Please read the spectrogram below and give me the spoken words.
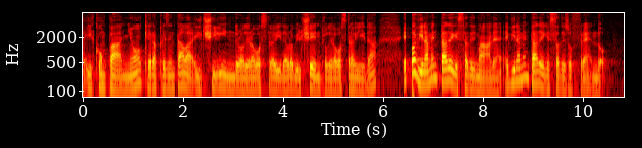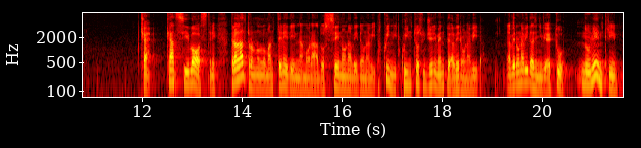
eh, il compagno che rappresentava il cilindro della vostra vita, proprio il centro della vostra vita, e poi vi lamentate che state male e vi lamentate che state soffrendo. Cioè, cazzi vostri. Tra l'altro non lo mantenete innamorato se non avete una vita. Quindi il quinto suggerimento è avere una vita. Avere una vita significa che tu non entri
